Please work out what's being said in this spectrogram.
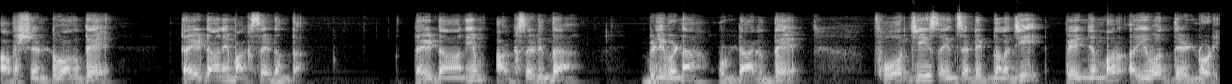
ಆಪ್ಷನ್ ಟು ಆಗುತ್ತೆ. ಟೈಟಾನಿಯಂ ಆಕ್ಸೈಡ್ ಅಂತ. ಟೈಟಾನಿಯಂ ಆಕ್ಸೈಡಿಂದ ಬಿಳಿ ಬಣ್ಣ ಉಂಟಾಗುತ್ತೆ. Four G science and technology page number ಐವತ್ತೆರಡು ನೋಡಿ.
